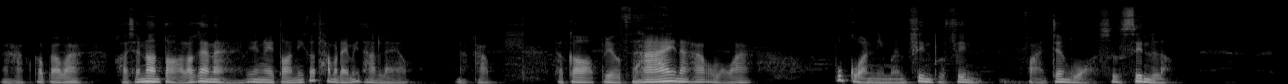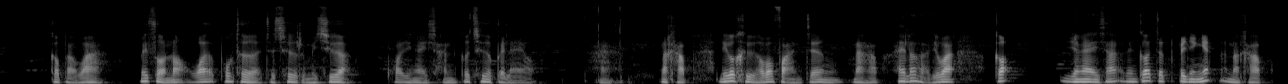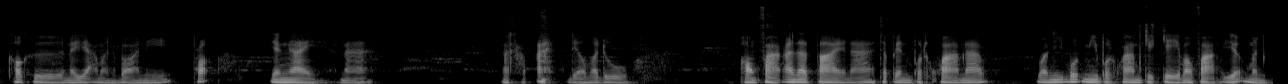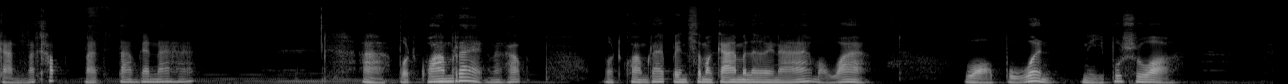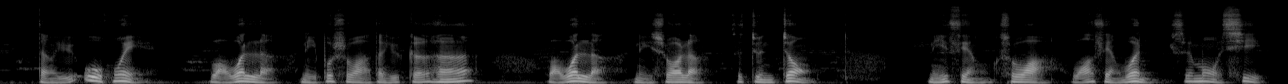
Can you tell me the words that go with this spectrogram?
นะครับ ก็แปลว่าขอฉันนอนต่อแล้วกันนะยังไงตอนนี้ก็ทำอะไรไม่ทันแล้ว นะครับ แล้วก็ประโยคสุดท้ายนะครับบอกว่าผู้กวนนี่เหมือนสิ้นผู้สิ้นฝ่านเจิ้งหวอซื่อสิ้นหรอก็แปลว่า ไม่สนหรอกว่าพวกเธอจะเชื่อหรือไม่เชื่อ เพราะยังไงฉันก็เชื่อไปแล้วนะครับ นี่ก็คือคำว่าฝ่านเจิ้งนะครับ ให้รักษาที่ว่าก็ยังไงซะมันก็จะเป็นอย่างเงี้ยนะครับ ก็คือในยะมันบอนี้ เพราะยังไงนะนะครับอะเดี๋ยวมาดู ของฝากอันถัดไปนะ จะเป็นบทความนะ วันนี้บทมีบทความเก๋ๆมาฝากเยอะเหมือนกันนะครับ มาติดตามกันนะฮะอ่าบทความแรกนะครับ บทความแรกเป็นสมการมาเลยนะ บอกว่า我不问你不说等于误会我问了你不说等于隔阂我问了你说了是尊重你想说 我想问是默契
